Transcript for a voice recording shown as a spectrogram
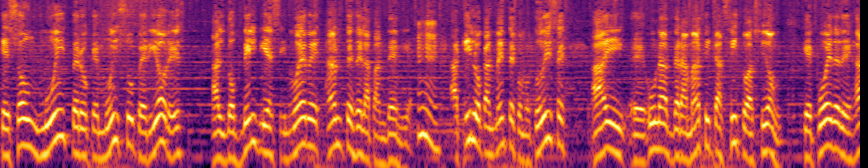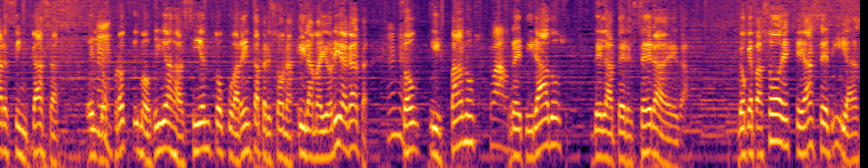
que son muy, pero que muy superiores al 2019 antes de la pandemia. Aquí localmente, como tú dices, hay eh, una dramática situación que puede dejar sin casa en los próximos días a 140 personas y la mayoría gata son hispanos Wow. retirados de la tercera edad. Lo que pasó es que hace días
